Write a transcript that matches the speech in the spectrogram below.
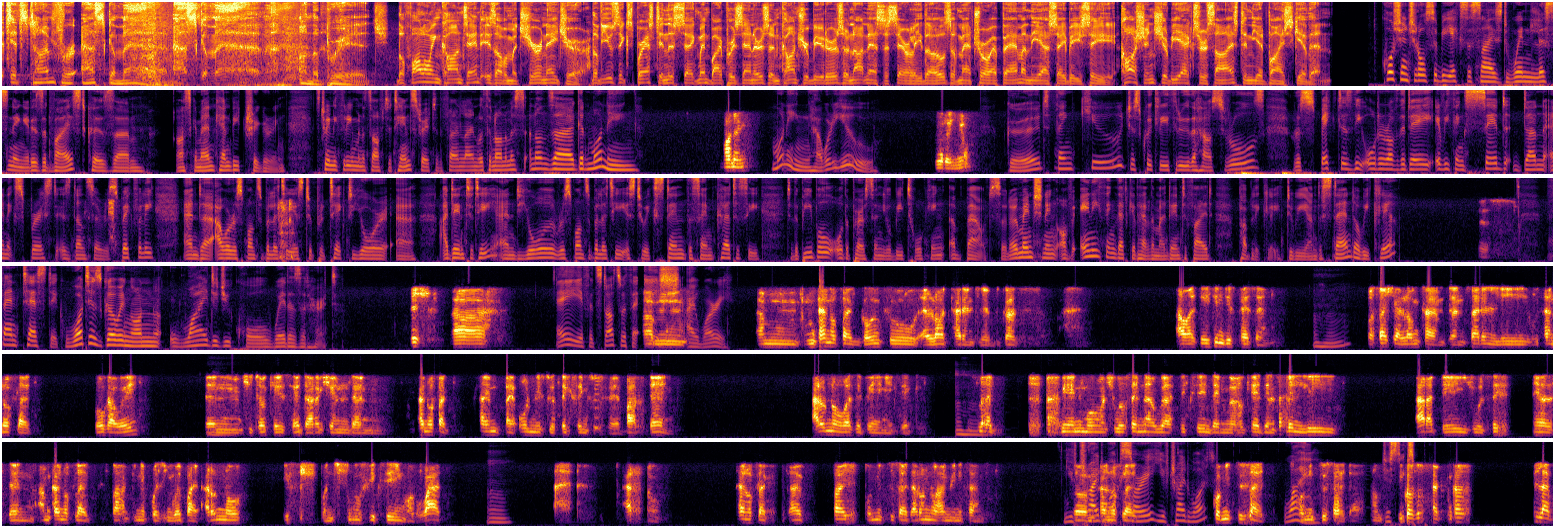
It's, it's time for Ask a Man. Ask a Man on the bridge. The following content is of a mature nature. The views expressed in this segment by presenters and contributors are not necessarily those of Metro FM and the SABC. Caution should be exercised in the advice given. Caution should also be exercised when listening. It is advised because um, Ask a Man can be triggering. It's 23 minutes after 10, straight to the phone line with Anonymous. Anonza, good morning. Morning. Morning, how are you? Good and you? Good, thank you. Just quickly through the house rules. Respect is the order of the day. Everything said, done, and expressed is done so respectfully. And uh, our responsibility is to protect your uh, identity, and your responsibility is to extend the same courtesy to the people or the person you'll be talking about. So, no mentioning of anything that can have them identified publicly. Do we understand? Are we clear? Yes. Fantastic. What is going on? Why did you call? Where does it hurt? Ish. Uh, Hey, if it starts with a Um, ish, I worry. I'm, I'm kind of like going through a lot currently because I was dating this person hmm for such a long time. Then suddenly we kind of like broke away. Then she took his head direction. Then I'm kind of like trying by all means to fix things with her. But then I don't know what's happening exactly. hmm It's like me anymore. She will say now we are fixing, then we're okay. Then suddenly, other day she will say else. Then I'm kind of like stuck in a position whereby I don't know if I should continue fixing or what. Mm. I don't know. Kind of like I've tried to commit suicide. I don't know how many times. You've So tried what? like- Sorry, you've tried what? Commit suicide. Why? Commit suicide. Um, Just because of I'm kind of like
